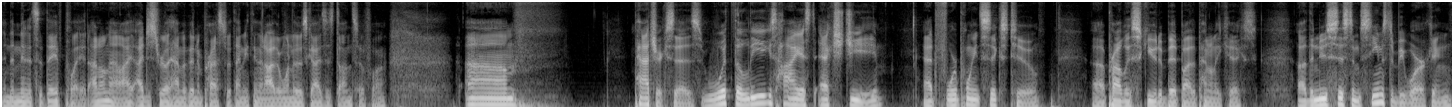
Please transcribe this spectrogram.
in the minutes that they've played. I don't know. I, I just really haven't been impressed with anything that either one of those guys has done so far. Um, Patrick says, with the league's highest XG at 4.62, uh, probably skewed a bit by the penalty kicks, uh, the new system seems to be working,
